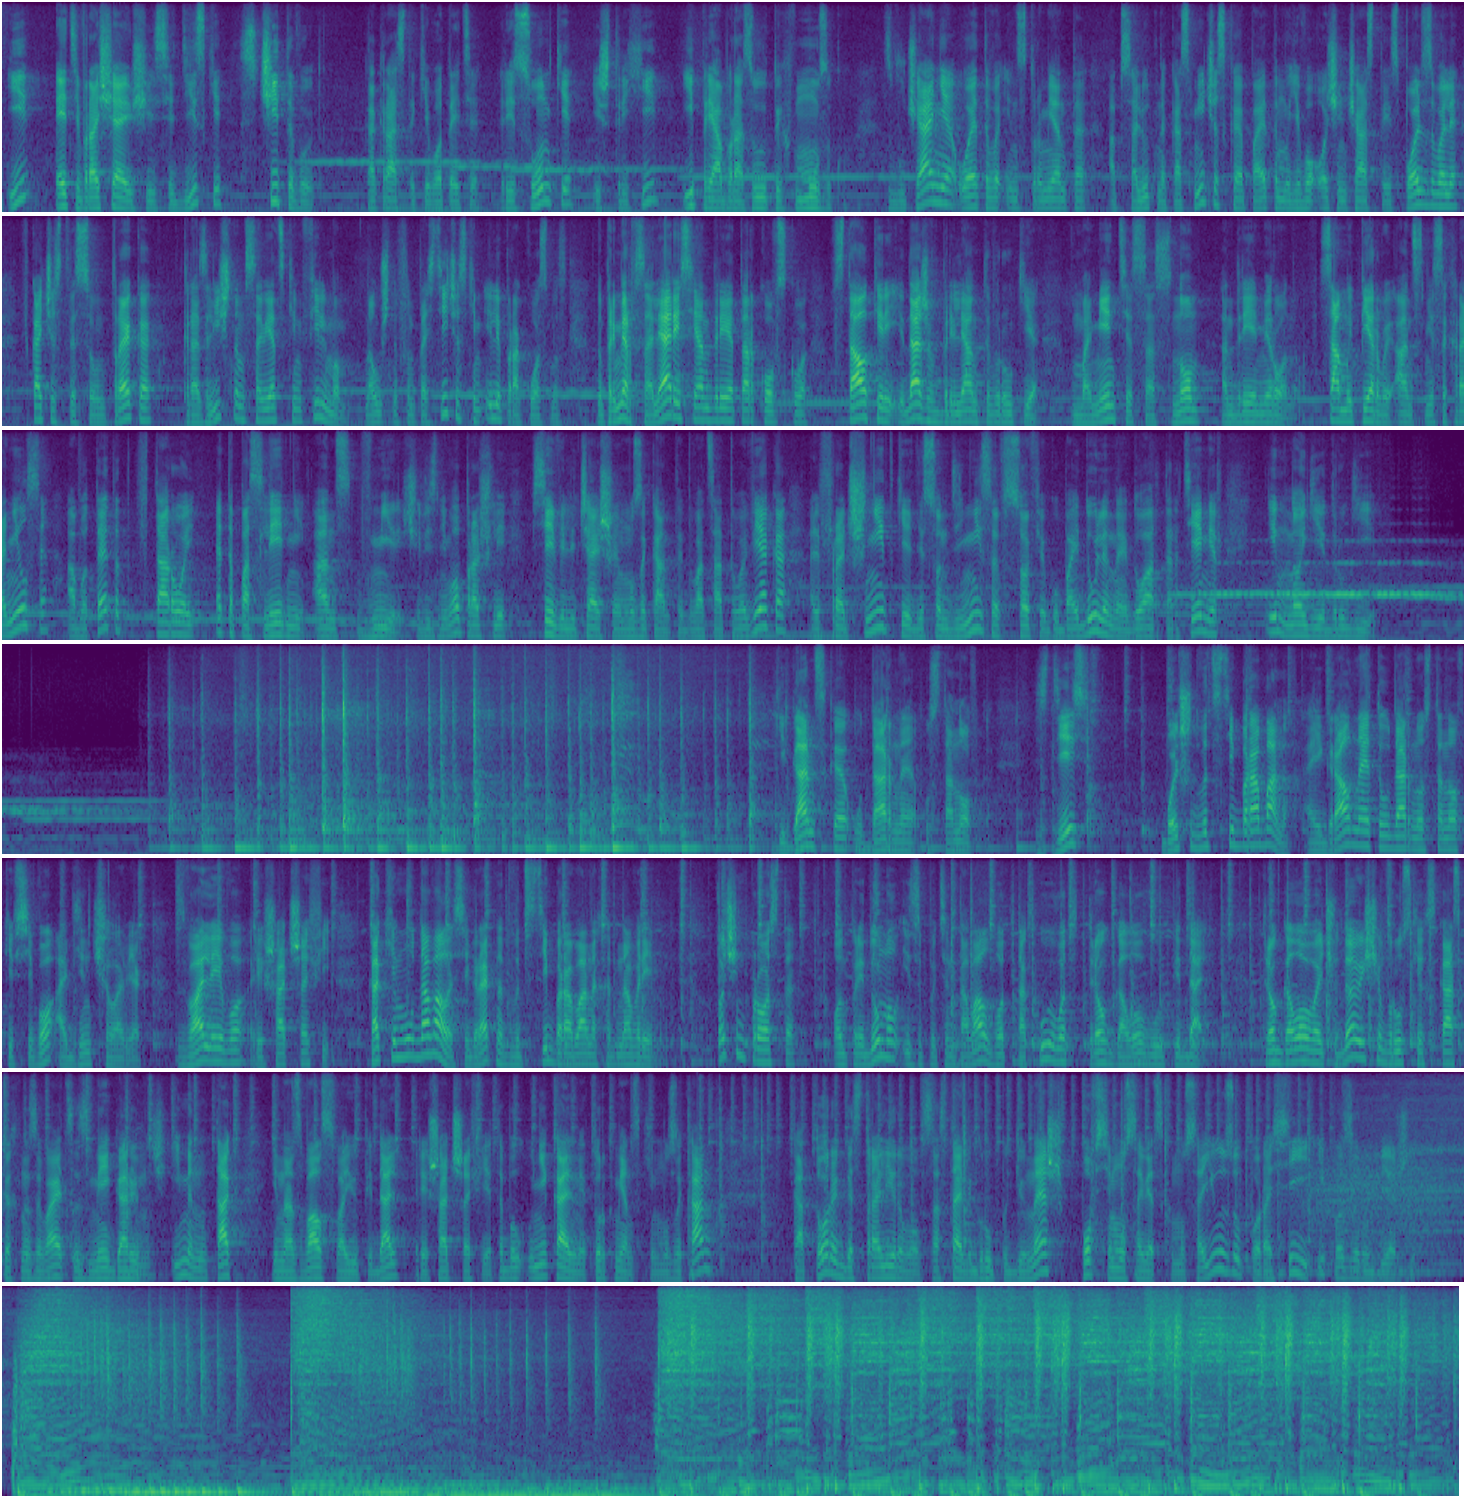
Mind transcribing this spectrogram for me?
И эти вращающиеся диски считывают как раз-таки вот эти рисунки и штрихи и преобразуют их в музыку. Звучание у этого инструмента абсолютно космическое, поэтому его очень часто использовали в качестве саундтрека к различным советским фильмам, научно-фантастическим или про космос. Например, в «Солярисе» Андрея Тарковского, в «Сталкере» и даже в «Бриллиантовой руке» в моменте со сном Андрея Миронова. Самый первый анс не сохранился, а вот этот, второй, это последний анс в мире. Через него прошли все величайшие музыканты 20 века, Альфред Шнитке, Эдисон Денисов, Софья Губайдулина, Эдуард Артемьев и многие другие. Гигантская ударная установка. Здесь больше 20 барабанов, а играл на этой ударной установке всего один человек. Звали его Ришат Шафи. Как ему удавалось играть на 20 барабанах одновременно? Очень просто. Он придумал и запатентовал вот такую вот трехголовую педаль. Трехголовое чудовище в русских сказках называется Змей Горыныч. Именно так и назвал свою педаль Решат Шафи. Это был уникальный туркменский музыкант, который гастролировал в составе группы Гюнеш по всему Советскому Союзу, по России и по зарубежью.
